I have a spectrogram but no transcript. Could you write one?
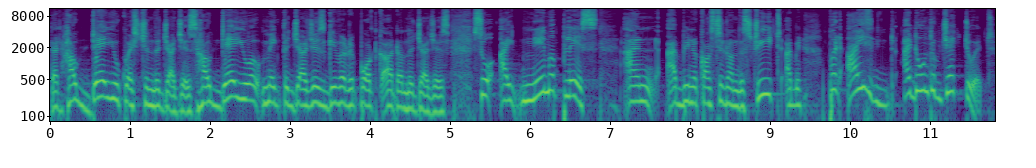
that how dare you question the judges? How dare you make the judges give a report card on the judges? So I name a place and I've been accosted on the street. I mean, but I I don't object to it.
